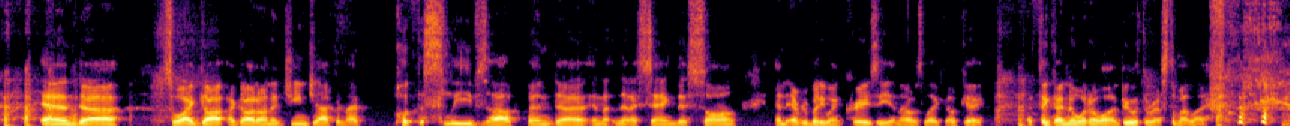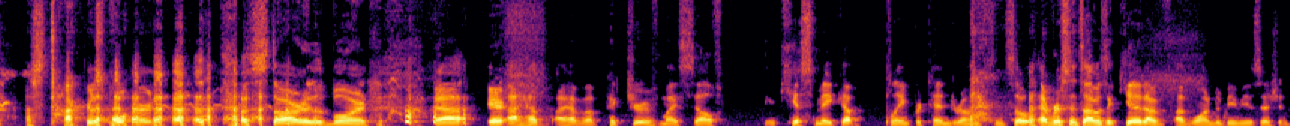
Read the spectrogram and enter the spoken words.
and uh, so i got i got on a jean jacket and i put the sleeves up and uh, and, then i sang this song and everybody went crazy and i was like okay i think i know what i want to do with the rest of my life A Star is Born. a star is born. Uh, I have I have a picture of myself in Kiss makeup playing pretend drums, and so ever since I was a kid, I've I've wanted to be a musician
